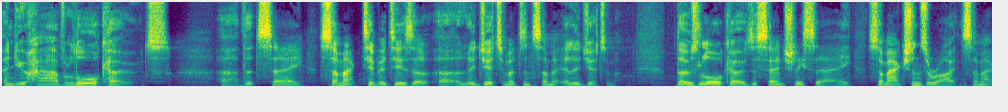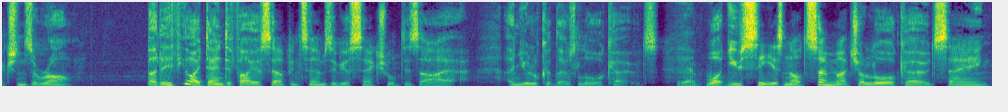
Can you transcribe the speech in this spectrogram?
and you have law codes uh, that say some activities are, are legitimate and some are illegitimate, those law codes essentially say some actions are right and some actions are wrong. But if you identify yourself in terms of your sexual desire and you look at those law codes, what you see is not so much a law code saying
